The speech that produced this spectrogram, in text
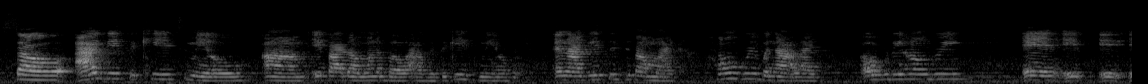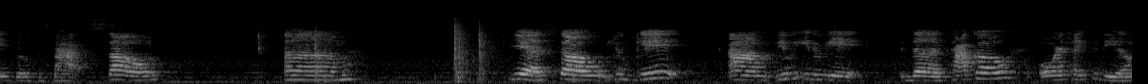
So I get the kids meal. Um, if I don't want a bowl, I'll get the kids meal, and I get this if I'm like hungry but not like overly hungry, and it it, it fills the spot. So um yeah, so you get um you can either get the tacos or quesadilla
